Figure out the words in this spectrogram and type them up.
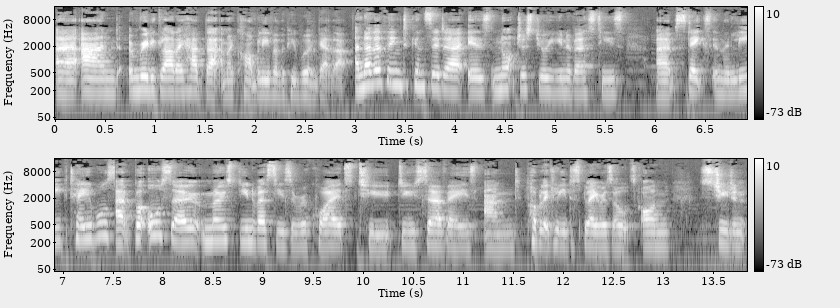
Uh, and I'm really glad I had that, and I can't believe other people don't get that. Another thing to consider is not just your university's uh, stakes in the league tables, uh, but also most universities are required to do surveys and publicly display results on student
